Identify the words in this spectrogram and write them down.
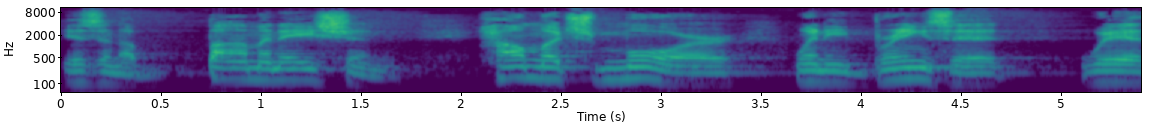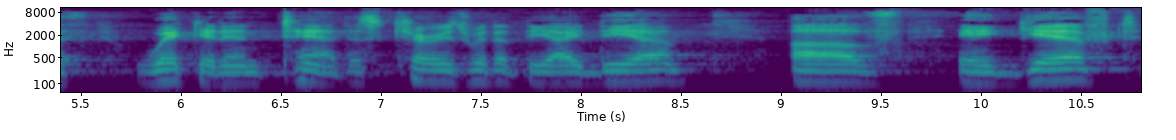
is an abomination. How much more when he brings it with wicked intent? This carries with it the idea of a gift,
